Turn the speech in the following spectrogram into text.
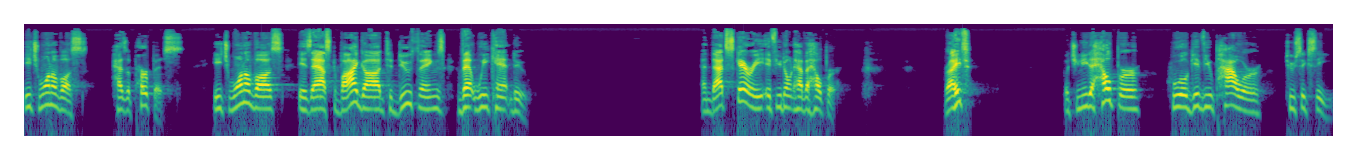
Each one of us has a purpose. Each one of us is asked by God to do things that we can't do. And that's scary if you don't have a helper. Right? But you need a helper who will give you power to succeed.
